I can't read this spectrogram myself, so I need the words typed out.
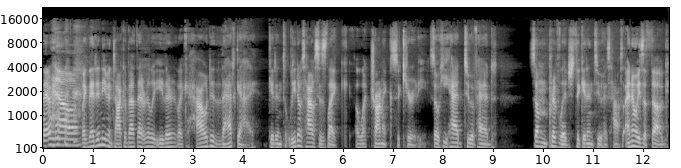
there. No. Like they didn't even talk about that really either. Like how did that guy get into Lito's house is like electronic security. So he had to have had some privilege to get into his house. I know he's a thug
